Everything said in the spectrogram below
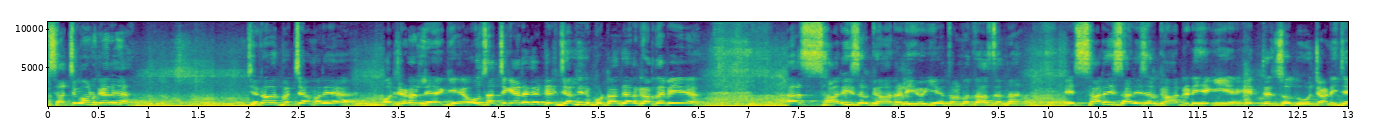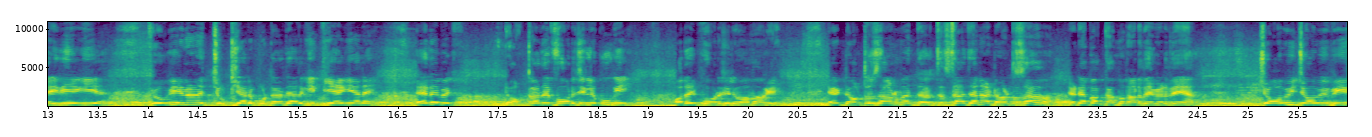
ਸੱਚ ਕੌਣ ਕਹਿ ਰਿਹਾ ਜਿਨ੍ਹਾਂ ਦਾ ਬੱਚਾ ਮਰਿਆ ਔਰ ਜਿਹੜਾ ਲੈ ਗਿਆ ਉਹ ਸੱਚ ਕਹਿ ਰਿਹਾ ਕਿ ਜਿਹੜੀ ਜਾਲੀ ਰਿਪੋਰਟਾਂ ਤਿਆਰ ਕਰਦੇ ਪਏ ਆ। ਇਹ ਸਾਰੀ ਸਰਕਾਰ ਰਲੀ ਹੋਈ ਹੈ, ਤੁਹਾਨੂੰ ਮੈਂ ਦੱਸ ਦਿੰਦਾ। ਇਹ ਸਾਰੀ ਸਾਰੀ ਸਰਕਾਰ ਜਿਹੜੀ ਹੈਗੀ ਹੈ, ਇਹ 302 ਚਾਣੀ ਚਾਹੀਦੀ ਹੈਗੀ ਹੈ, ਕਿਉਂਕਿ ਇਹਨਾਂ ਨੇ ਝੂਠੀਆਂ ਰਿਪੋਰਟਾਂ ਤਿਆਰ ਕੀਤੀਆਂ ਹੈਗੀਆਂ ਨੇ। ਇਹਦੇ ਵਿੱਚ ਡਾਕਟਰਾਂ ਦੇ ਫੌਰਜੀ ਲੱਗੂਗੀ ਔਰ ਇਹ ਫੌਰਜੀ ਲਵਾਵਾਂਗੇ। ਇਹ ਡਾਕਟਰ ਸਾਹਿਬ ਨੂੰ ਮੈਂ ਦ- ਦੱਸਣਾ ਚਾਹਨਾ ਡਾਕਟਰ ਸਾਹਿਬ, ਜਿਹੜੇ ਆਪਾਂ ਕੰਮ ਕਰਦੇ ਫਿਰਦੇ ਆ 24 24 20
